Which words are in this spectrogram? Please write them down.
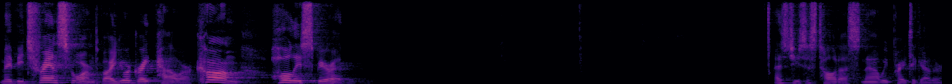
may be transformed by your great power. Come, Holy Spirit. As Jesus taught us, now we pray together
